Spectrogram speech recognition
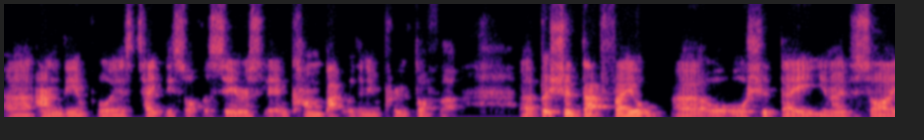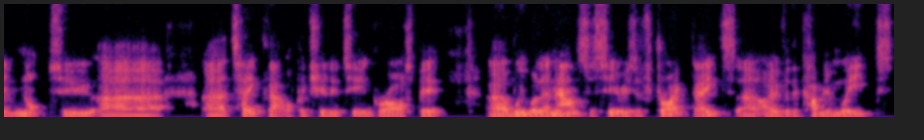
uh, and the employers take this offer seriously and come back with an improved offer. Uh, but should that fail, or, or, should they, you know, decide not to uh, take that opportunity and grasp it. Uh, we will announce a series of strike dates uh, over the coming weeks.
